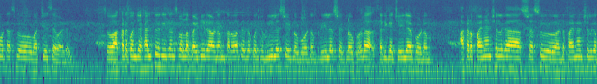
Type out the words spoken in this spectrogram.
మోటార్స్లో వర్క్ చేసేవాడు. సో అక్కడ కొంచెం హెల్త్ రీజన్స్ వల్ల బయటికి రావడం తర్వాత ఏదో కొంచెం రియల్ ఎస్టేట్లో పోవడం రియల్ ఎస్టేట్లో కూడా సరిగ్గా చేయలేకపోవడం అక్కడ ఫైనాన్షియల్గా స్ట్రెస్ అంటే ఫైనాన్షియల్గా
